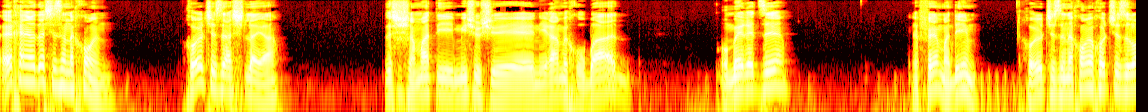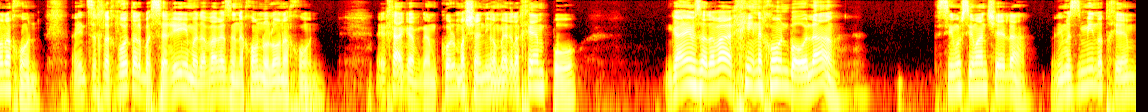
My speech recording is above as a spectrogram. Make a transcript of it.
איך אני יודע שזה נכון? יכול להיות שזה אשליה. זה ששמעתי מישהו שנראה מכובד, אומר את זה, יפה, מדהים. יכול להיות שזה נכון, יכול להיות שזה לא נכון. אני צריך לחוות על בשרי אם הדבר הזה נכון או לא נכון. דרך אגב, גם כל מה שאני אומר לכם פה, גם אם זה הדבר הכי נכון בעולם, שימו סימן שאלה. אני מזמין אתכם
